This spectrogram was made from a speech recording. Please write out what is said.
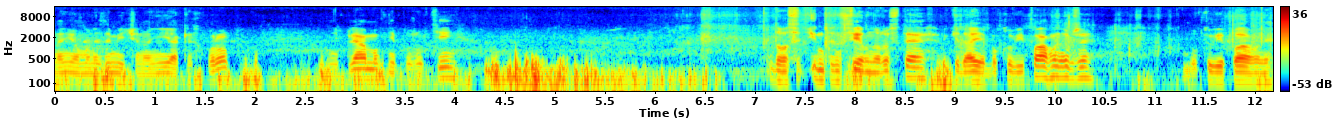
на ньому не замічено ніяких хвороб, ні плямок, ні пожовтінь. Досить інтенсивно росте, викидає бокові пагони вже. Бокові пагони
